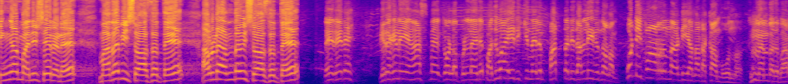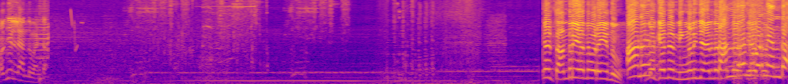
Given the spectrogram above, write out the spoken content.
നിങ്ങൾ മനുഷ്യരുടെ മതവിശ്വാസത്തെ അവരുടെ അന്ധവിശ്വാസത്തെ ഗ്രഹണി ആസ്മയൊക്കെ ഉള്ള പിള്ളേര് പതിവായിരിക്കുന്നതിലും പത്തടി തള്ളിയിരുന്നോണം. പൊട്ടിപ്പാറുന്ന അടിയാ നടക്കാൻ പോകുന്നത്. മെമ്പർ പറഞ്ഞില്ല എന്ന് വേണ്ട. നിങ്ങൾ തന്ത്രി എന്ന് പറയുന്നു. നിങ്ങൾ ഞാൻ തന്ത്രം എന്ന് പറഞ്ഞാ എന്താ?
